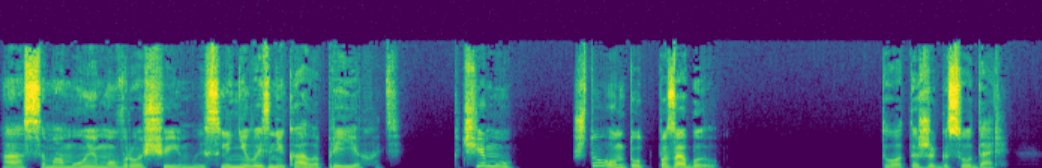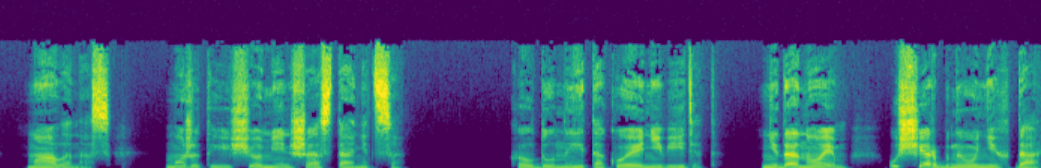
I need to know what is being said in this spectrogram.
А самому ему в рощу и мысли не возникало приехать. К чему? Что он тут позабыл? То-то же государь. Мало нас. Может, и еще меньше останется. Колдуны такое не видят. Не дано им — Ущербный у них дар.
